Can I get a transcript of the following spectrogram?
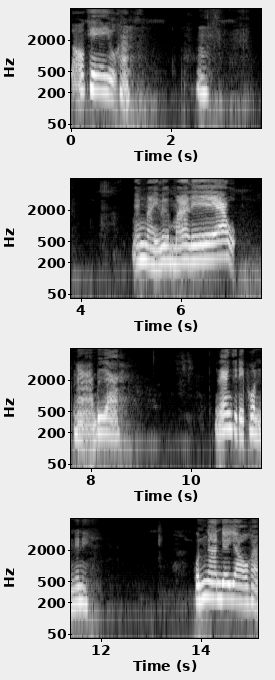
ก็โอเคอยู่ค่ะ แมงใหม่เริ่มมาแล้วหนาเบื่อ แรงสิได้ผลนี่นี่ ผลงานยาวๆค่ะ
